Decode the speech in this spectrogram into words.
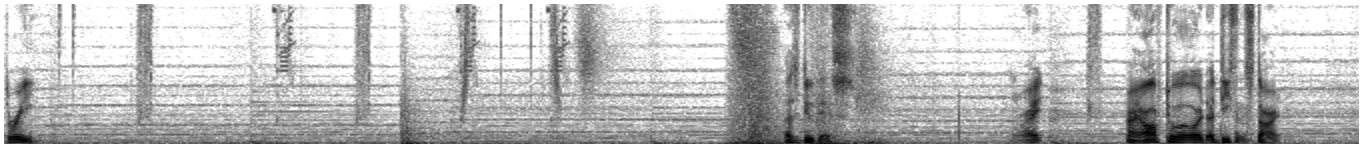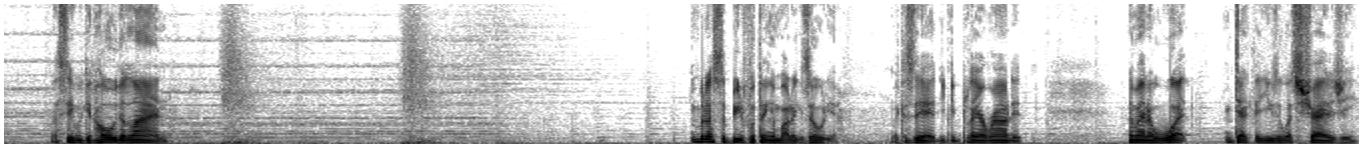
Three. Let's do this. All right. All right, off to a, a decent start. Let's see if we can hold the line. But that's the beautiful thing about Exodia. Like I said, you can play around it no matter what deck they use or what strategy.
